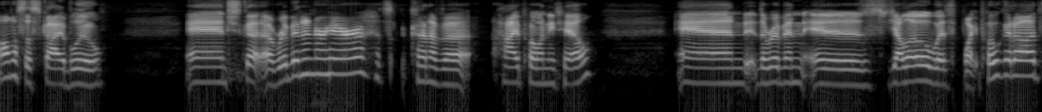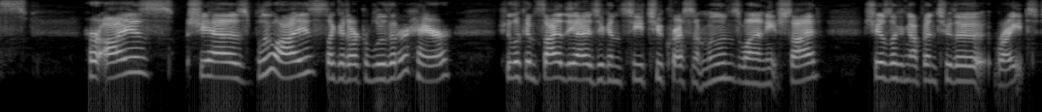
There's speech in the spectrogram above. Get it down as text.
almost a sky blue. And she's got a ribbon in her hair. It's kind of a high ponytail. And the ribbon is yellow with white polka dots. Her eyes, she has blue eyes, like a darker blue than her hair. If you look inside the eyes, you can see two crescent moons, one on each side. She is looking up into the right.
